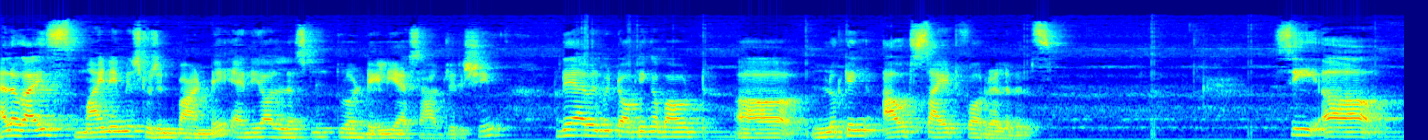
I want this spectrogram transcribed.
Hello, guys. My name is Trujan Pandey, and you are listening to our daily SRG regime. Today, I will be talking about uh, looking outside for relevance. See, uh,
